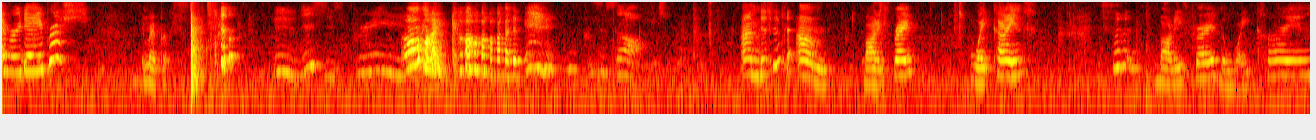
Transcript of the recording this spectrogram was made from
everyday brush in my purse. this is pretty. oh my god. This is soft. Um, this is um body spray, white kind. This is body spray, the white kind.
